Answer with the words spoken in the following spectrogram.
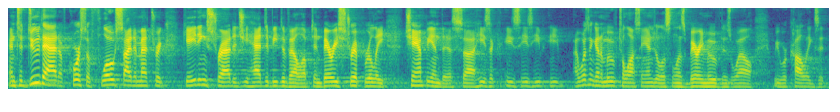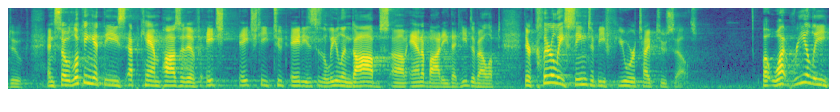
And to do that, of course, a flow cytometric gating strategy had to be developed, and Barry Stripp really championed this. Uh, he's a, he's, he's, he, he, I wasn't going to move to Los Angeles unless Barry moved as well. We were colleagues at Duke. And so looking at these EpCAM positive H, HT280, this is the Leland Dobbs um, antibody that he developed, there clearly seemed to be fewer type 2 cells. But what really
